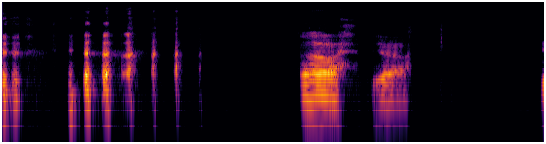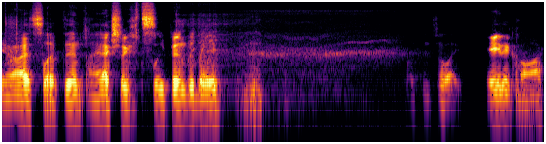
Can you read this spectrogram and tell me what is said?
Okay. uh, yeah. You know, I slept in. I actually could sleep in today up until like eight o'clock,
